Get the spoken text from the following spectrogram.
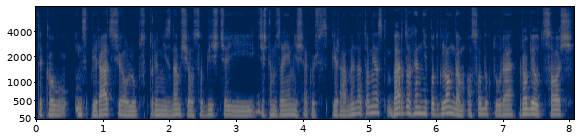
taką inspiracją lub z którymi znam się osobiście i gdzieś tam wzajemnie się jakoś wspieramy. Natomiast bardzo chętnie podglądam osoby, które robią coś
